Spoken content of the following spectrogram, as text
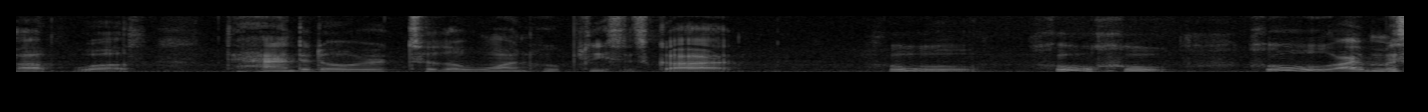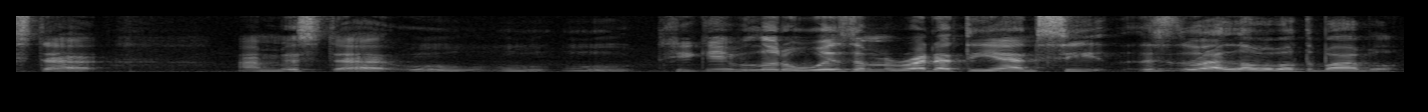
up wealth to hand it over to the one who pleases God. Who? Who? Who? Who? I missed that. I missed that. Ooh, ooh, ooh. He gave a little wisdom right at the end. See, this is what I love about the Bible.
